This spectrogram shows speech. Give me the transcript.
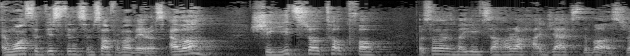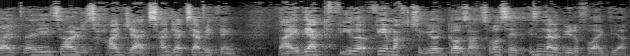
and wants to distance himself from Averos. Ella, sheyitzro tokfo. But sometimes my Yetzer Hara hijacks the bus, right? My Yetzer Hara just hijacks, hijacks everything. Goes on. So we'll say, isn't that a beautiful idea?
